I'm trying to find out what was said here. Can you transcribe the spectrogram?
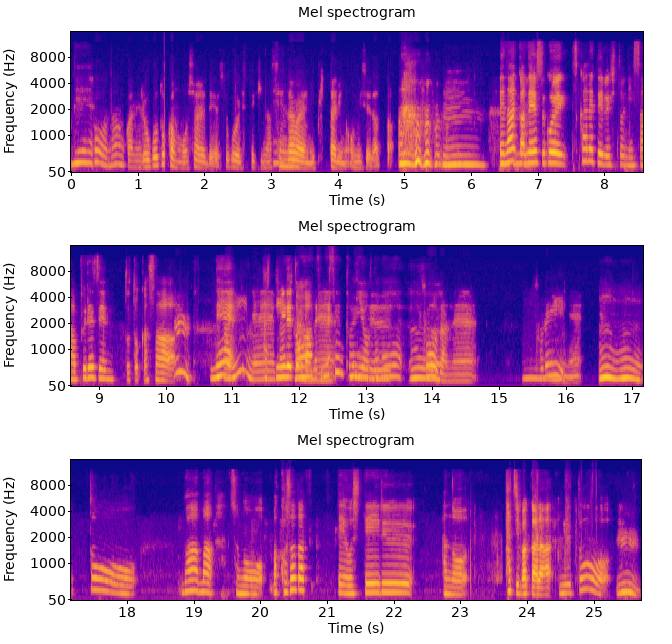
ねそう、なんかね、ロゴとかもおしゃれですごい素敵な千駄ヶ谷にぴったりのお店だった。うんえなんかね、すごい疲れてる人にさプレゼントとかさ、あ、ねいいね。差し入れとかねプレゼントいいよねね。んそうだね。うんそれいいね。うんうん。とはまあその、まあ、子育てをしているあの立場から言うと、うん。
